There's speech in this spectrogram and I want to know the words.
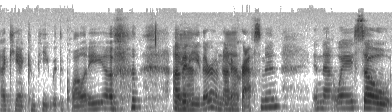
I can't compete with the quality of of Yeah. it either. I'm not Yeah. a craftsman in that way, so.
